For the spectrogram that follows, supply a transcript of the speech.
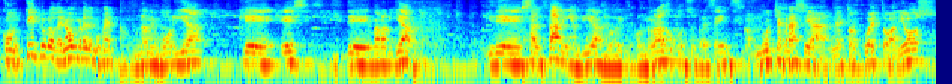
con título de nombre de mujer. Una memoria que es de maravillar y de saltar en el día de hoy, honrado con su presencia. Muchas gracias, Néstor Cueto. A Dios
